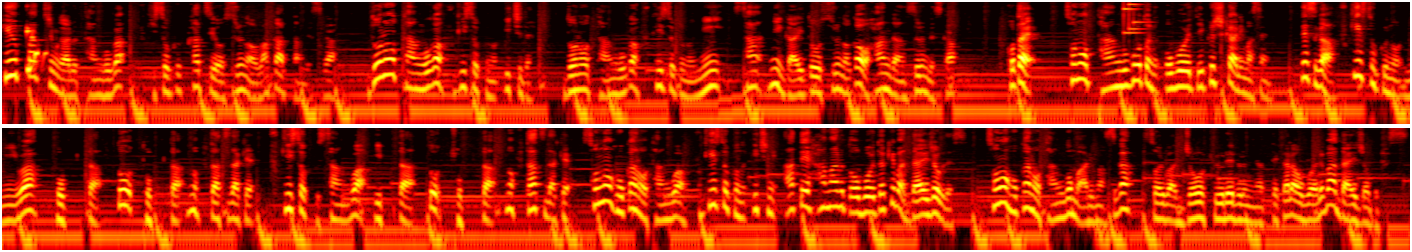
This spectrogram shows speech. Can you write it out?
ピューパッチムがある単語が不規則活用するのは分かったんですが、どの単語が不規則の1で、どの単語が不規則の2、3に該当するのかを判断するんですか？答え、その単語ごとに覚えていくしかありません。ですが、不規則の2はトップタとトップタの2つだけ。不規則3はイプタとチョップタの2つだけ。その他の単語は不規則の位置に当てはまると覚えておけば大丈夫です。その他の単語もありますが、それは上級レベルになってから覚えれば大丈夫です。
